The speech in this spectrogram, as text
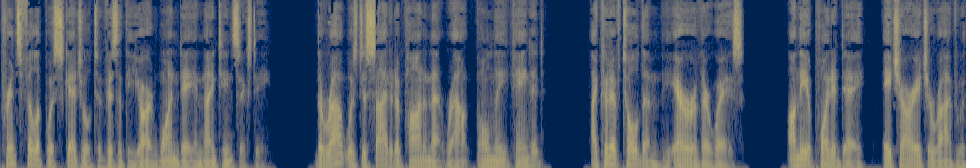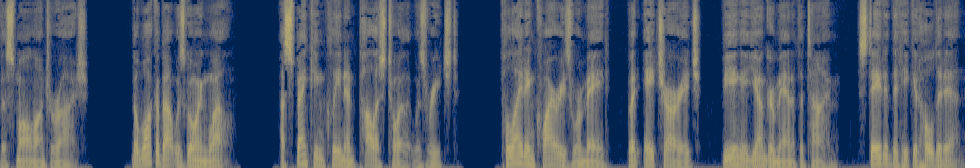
Prince Philip was scheduled to visit the yard one day in 1960. The route was decided upon and that route only painted. I could have told them the error of their ways. On the appointed day, HRH arrived with a small entourage. The walkabout was going well. A spanking clean and polished toilet was reached. Polite inquiries were made, but HRH, being a younger man at the time, stated that he could hold it in.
